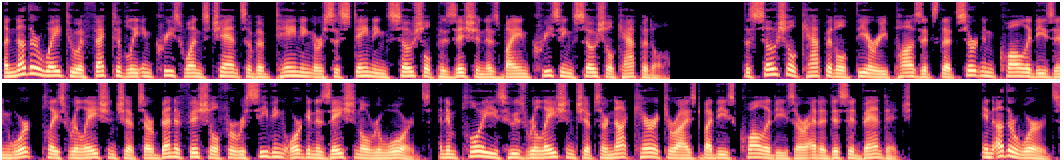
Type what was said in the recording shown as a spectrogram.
Another way to effectively increase one's chance of obtaining or sustaining social position is by increasing social capital. The social capital theory posits that certain qualities in workplace relationships are beneficial for receiving organizational rewards, and employees whose relationships are not characterized by these qualities are at a disadvantage. In other words,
